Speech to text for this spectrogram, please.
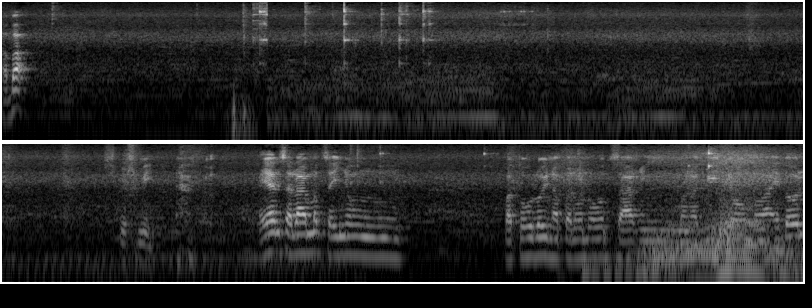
Haba. Excuse me. Ayan, salamat sa inyong patuloy na panonood sa aking mga video, mga idol.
